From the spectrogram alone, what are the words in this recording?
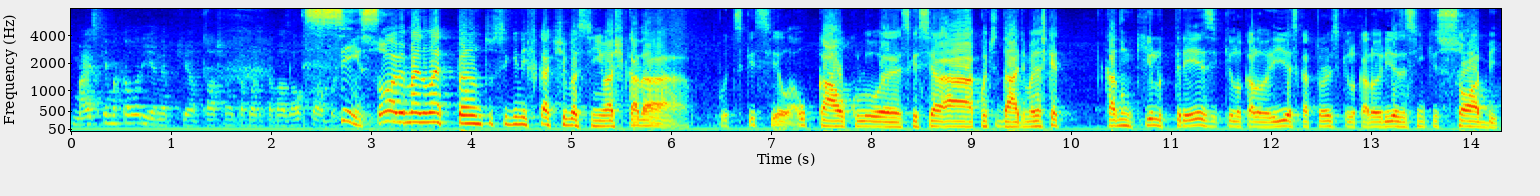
mais queima caloria, né? Porque a taxa metabólica basal sobe. Sim, sobe, mas não é tanto significativo assim. Eu acho que cada. Putz, esqueci o, cálculo, é, esqueci a, quantidade, mas acho que é cada 1 quilo 13 quilocalorias, 14 quilocalorias, assim, que sobe.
